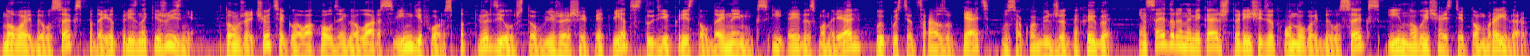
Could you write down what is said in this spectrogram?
Новая Deus Ex подает признаки жизни – в том же отчете глава холдинга Ларс Вингефорс подтвердил, что в ближайшие пять лет студии Crystal Dynamics и Eidos Montreal выпустят сразу пять высокобюджетных игр. Инсайдеры намекают, что речь идет о новой Deus Ex и новой части Tomb Raider.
